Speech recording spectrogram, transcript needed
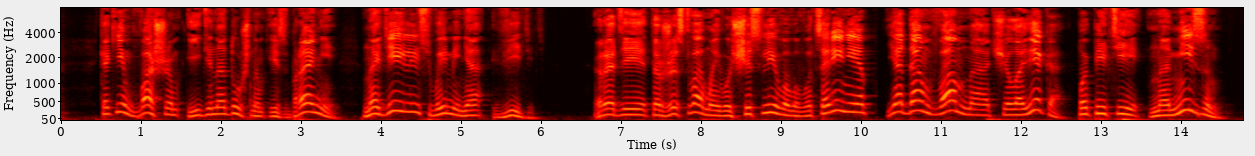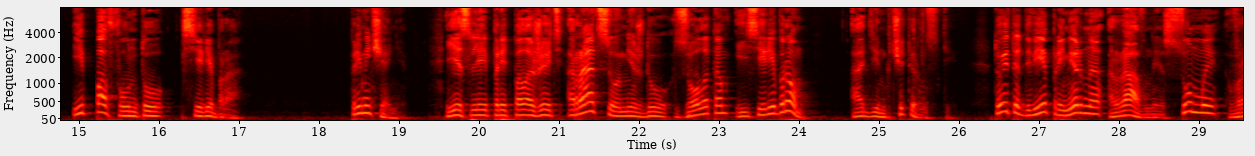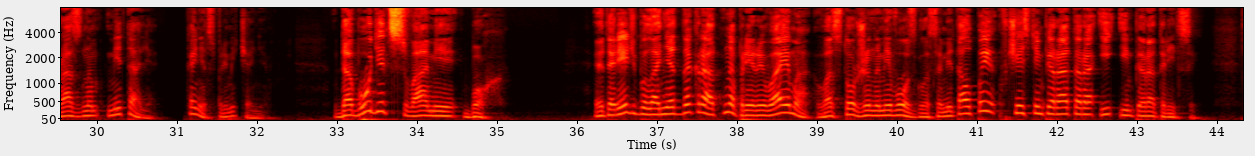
каким в вашем единодушном избрании надеялись вы меня видеть. Ради торжества моего счастливого воцарения я дам вам на человека по пяти намизм и по фунту серебра. Примечание если предположить рацию между золотом и серебром 1 к 14, то это две примерно равные суммы в разном металле. Конец примечания. «Да будет с вами Бог». Эта речь была неоднократно прерываема восторженными возгласами толпы в честь императора и императрицы.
